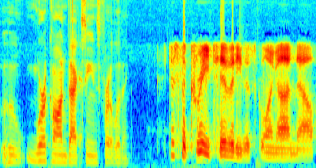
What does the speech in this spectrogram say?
who work on vaccines for a living? Just the creativity that's going on now.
